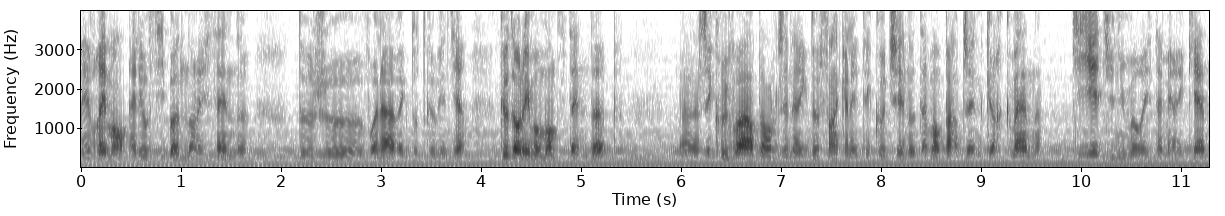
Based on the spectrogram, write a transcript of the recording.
Mais vraiment, elle est aussi bonne dans les scènes de jeu, euh, voilà, avec d'autres comédiens, que dans les moments de stand-up. J'ai cru voir dans le générique de fin qu'elle a été coachée notamment par Jen Kirkman, qui est une humoriste américaine,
